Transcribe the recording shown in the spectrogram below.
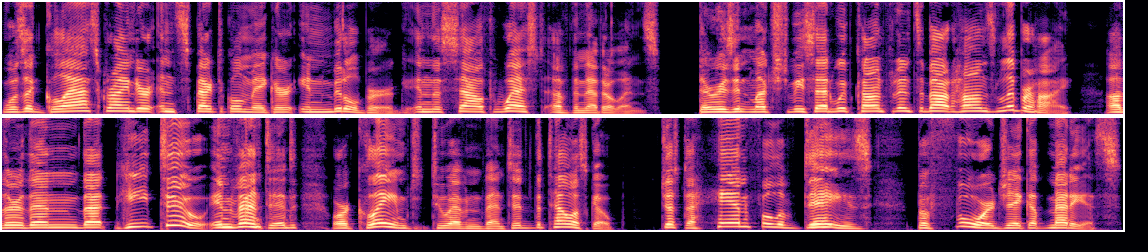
was a glass grinder and spectacle maker in Middelburg in the southwest of the Netherlands. There isn't much to be said with confidence about Hans Lippershey, other than that he too invented, or claimed to have invented, the telescope, just a handful of days before Jacob Metius.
